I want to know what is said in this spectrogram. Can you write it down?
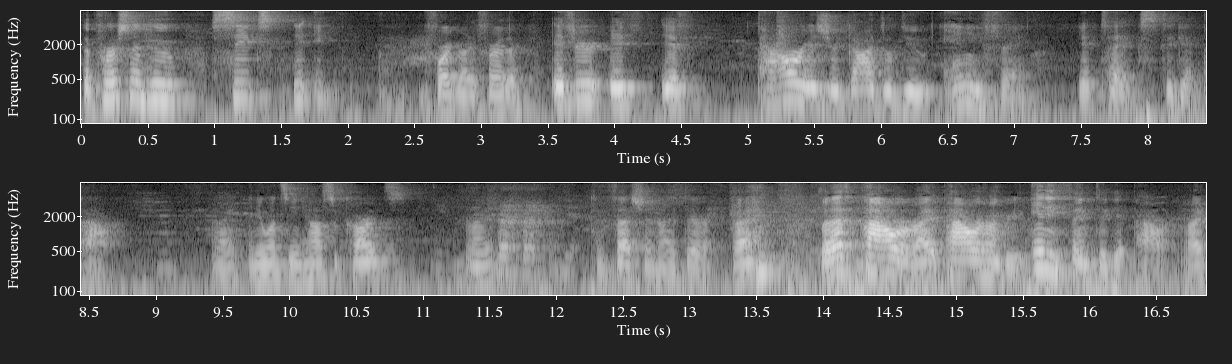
The person who seeks, before I go any further, if, you're, if, if power is your God, you'll do anything it takes to get power. Right? Anyone seen House of Cards? Right? Confession right there, right? But that's power, right? Power hungry. Anything to get power, right?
